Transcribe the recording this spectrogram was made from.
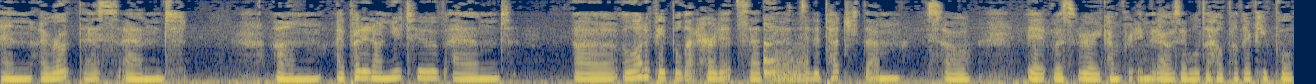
and I wrote this and um, I put it on YouTube and uh, a lot of people that heard it said that it touched them. So it was very comforting that I was able to help other people.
